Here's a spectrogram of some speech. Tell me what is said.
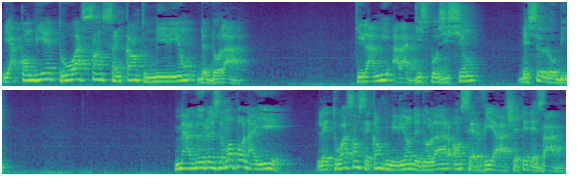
il y a combien 350 millions de dollars qu'il a mis à la disposition de ce lobby. Malheureusement pour Naye, les 350 millions de dollars ont servi à acheter des armes.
